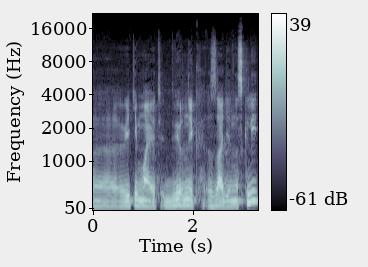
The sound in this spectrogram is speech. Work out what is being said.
е, які мають двірник ззаді на склі.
